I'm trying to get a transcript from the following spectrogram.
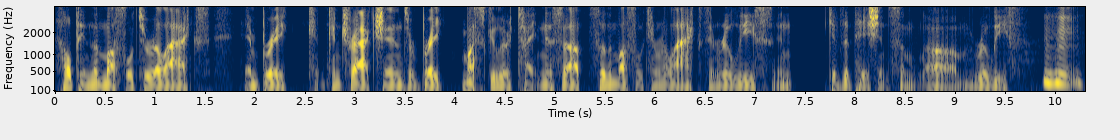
helping the muscle to relax and break contractions or break muscular tightness up so the muscle can relax and release and give the patient some um, relief. Mhm.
